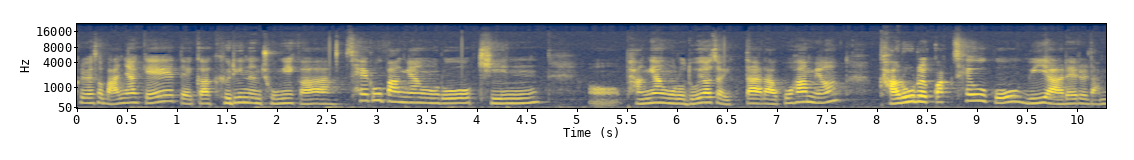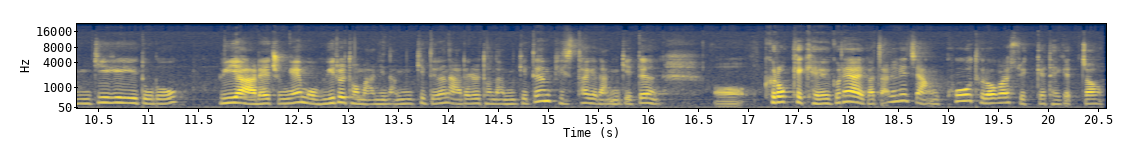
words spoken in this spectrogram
그래서 만약에 내가 그리는 종이가 세로 방향으로 긴 어, 방향으로 놓여져 있다라고 하면 가로를 꽉 채우고 위아래를 남기도록 위아래 중에 뭐 위를 더 많이 남기든 아래를 더 남기든 비슷하게 남기든 어, 그렇게 계획을 해야 얘가 잘리지 않고 들어갈 수 있게 되겠죠.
